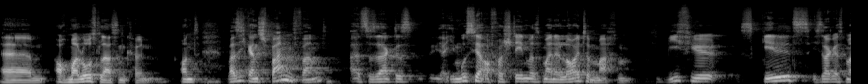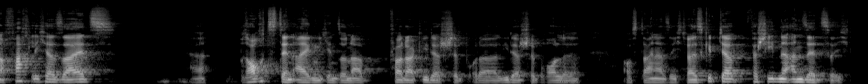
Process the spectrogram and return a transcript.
ähm, auch mal loslassen können. Und was ich ganz spannend fand, als du sagtest, ja, ich muss ja auch verstehen, was meine Leute machen. Wie viel Skills, ich sage jetzt mal fachlicherseits, ja, braucht es denn eigentlich in so einer Product Leadership oder Leadership-Rolle aus deiner Sicht? Weil es gibt ja verschiedene Ansätze. Ich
